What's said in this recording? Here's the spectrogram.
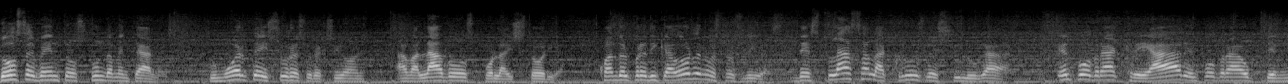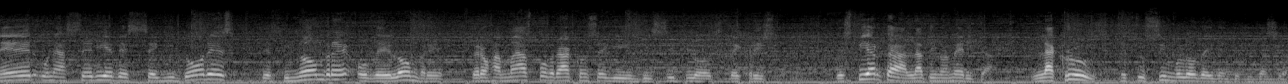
Dos eventos fundamentales, su muerte y su resurrección, avalados por la historia. Cuando el predicador de nuestros días desplaza la cruz de su lugar él podrá crear, Él podrá obtener una serie de seguidores de su nombre o del hombre, pero jamás podrá conseguir discípulos de Cristo. Despierta Latinoamérica. La cruz es tu símbolo de identificación.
